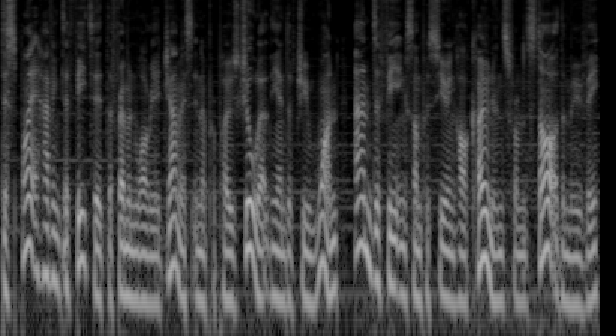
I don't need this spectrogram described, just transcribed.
despite having defeated the Fremen warrior Jamis in a proposed duel at the end of Dune 1 and defeating some pursuing Harkonnens from the start of the movie,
